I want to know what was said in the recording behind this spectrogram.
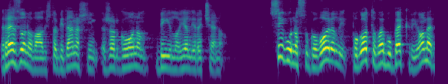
rezonovali, što bi današnjim žargonom bilo jeli rečeno. Sigurno su govorili, pogotovo Ebu Bekri i Omer,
